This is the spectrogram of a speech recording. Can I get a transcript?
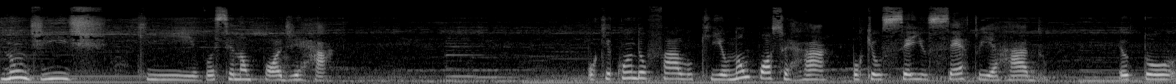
não diz que você não pode errar. Porque quando eu falo que eu não posso errar, porque eu sei o certo e errado, eu tô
